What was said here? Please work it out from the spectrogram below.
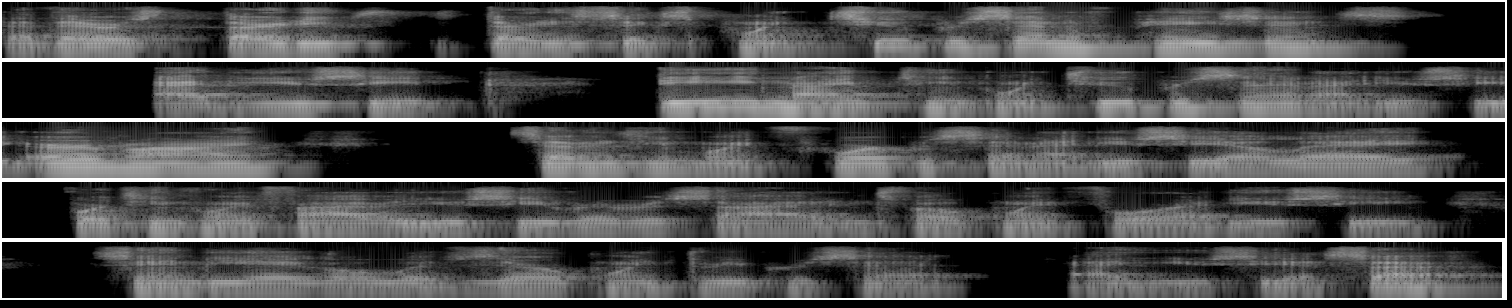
that there 30, 36.2% of patients at UCD, 19.2% at UC Irvine, 17.4% at UCLA, 14.5 at UC Riverside, and 12.4 at UC San Diego, with 0.3% at UCSF.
